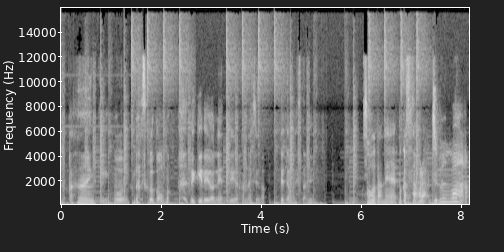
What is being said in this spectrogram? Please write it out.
なんか雰囲気を出すこともできるよねっていう話が出てましたね。そうだね。とかさ、ほら、自分は、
